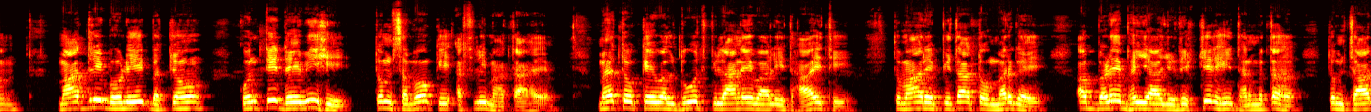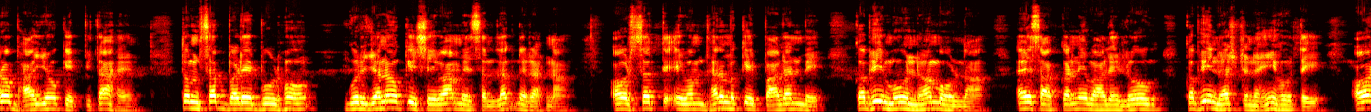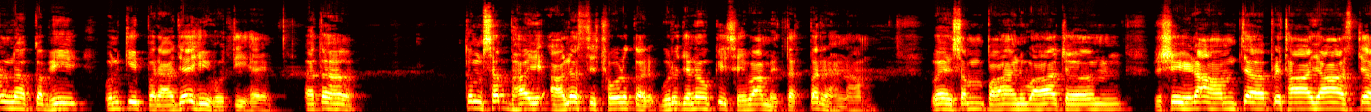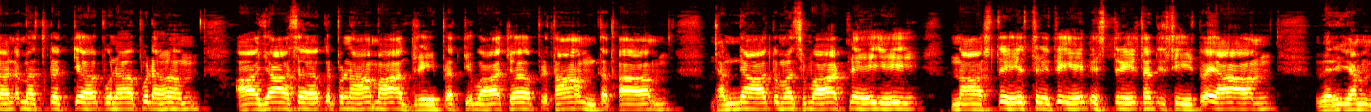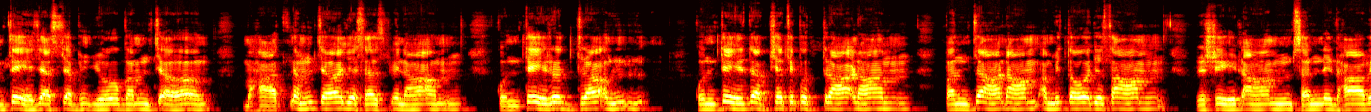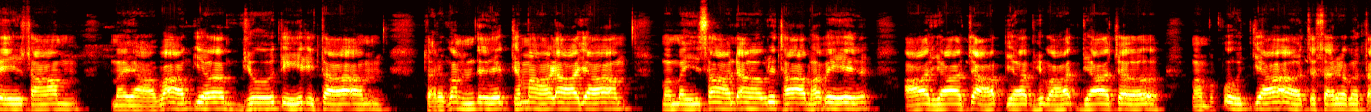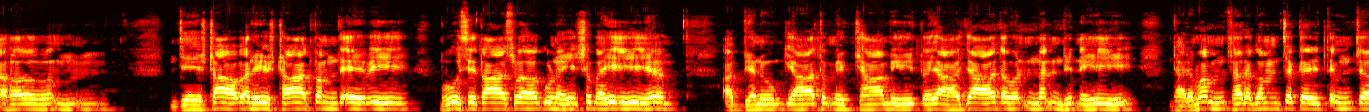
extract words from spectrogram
माद्री बोली बच्चों, कुंती देवी ही तुम सबों की असली माता है। मैं तो केवल दूध पिलाने वाली धाय थी। तुम्हारे पिता तो मर गए। अब बड़े भैया युधिष्ठिर ही धर्मतः तुम चारों भाइयों के पिता हैं। तुम सब बड़े बूढ़ों, गुरुजनों की सेवा में संलग्न रहना और सत्य एवं धर्म के पालन में कभी मुँह न मोड़ना। ऐसा करने वाले लोग कभी नष्ट नहीं होते और न कभी उनकी पराजय ही होती है। अतः तुम सब भाई आलस्य छोड़कर गुरुजनों की सेवा में तत्पर रहना। वै सम्पावाच ऋषीणाम च पृथायाश्च नमस्कृत्य पुनः पुनः, आयास कृपणा माद्री प्रत्युवाच पृथाम तथा। धन्या तुम शिवाष्णेयी नास्ते स्त्री स्त्री सदसी तया वीर तेजस् योगम च महात्म्यम च यशस्विना कुंते रुद्र कुंते दक्षति पुत्राणाम पंचानाम अमितोजसा ऋषीणा सन्निधावेशा मया वाग्यभ्युदीरिता स्वर्गम दीक्षमाणाया ममैषा न वृथा भवे आर्या चाप्यभिवाद्या च, मम पूज्या च सर्वतः। ज्येष्ठा वरिष्ठा तम देवी, भूषिता स्वगुण शुभ अभ्यनुज्ञातमीक्षा तया जादव नंदिनी धर्मम सर्गम च कीर्तिम च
